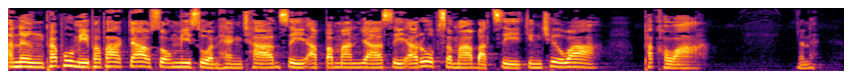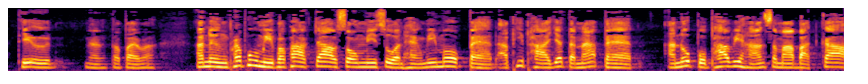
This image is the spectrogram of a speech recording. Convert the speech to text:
อันหนึ่งพระผู้มีพระภาคเจ้าทรงมีส่วนแห่งฌานสี่อัปปมัญญาสี่อรูปสมาบัติสี่จึงชื่อว่าพักวานี่ยนะที่อื่นนะต่อไปว่า อันหนึ่งพระผู้มีพระภาคเจ้าทรงมีส่วนแห่งวิโมกแปดอภิพายตนะแปดอนุปุภาวิหารสมาบัติเก้า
